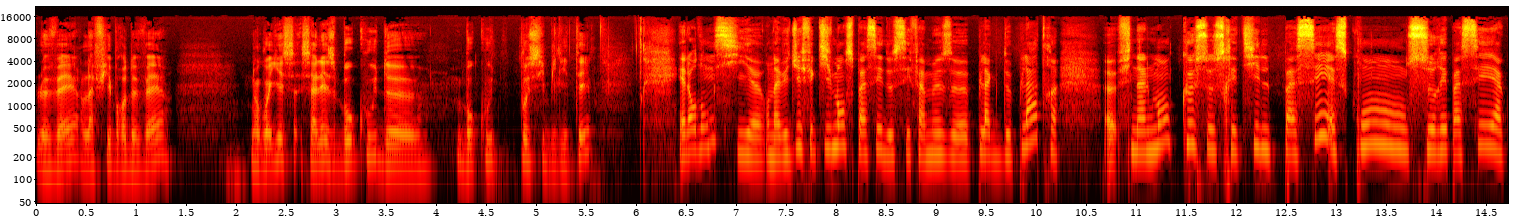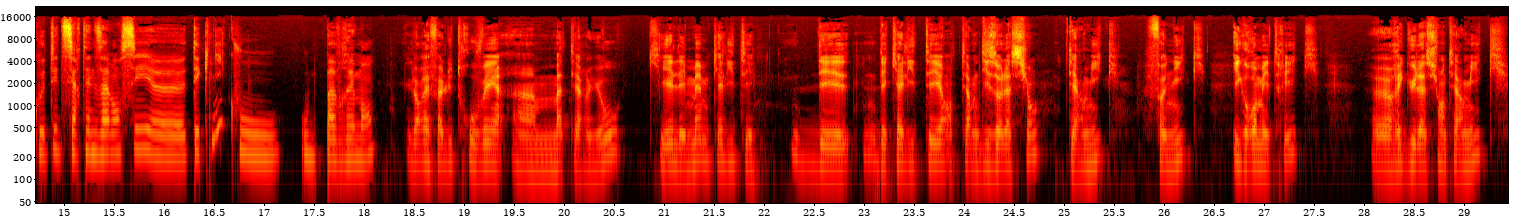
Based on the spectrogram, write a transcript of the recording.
le verre, la fibre de verre. Donc, vous voyez, ça, laisse beaucoup de, beaucoup de possibilités. Et alors donc, si euh, on avait dû effectivement se passer de ces fameuses euh, plaques de plâtre, euh, finalement, que se serait-il passé? Est-ce qu'on serait passé à côté de certaines avancées techniques ou, pas vraiment? Il aurait fallu trouver un matériau qui ait les mêmes qualités. Des, qualités en termes d'isolation thermique, phonique, hygrométrique, régulation thermique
